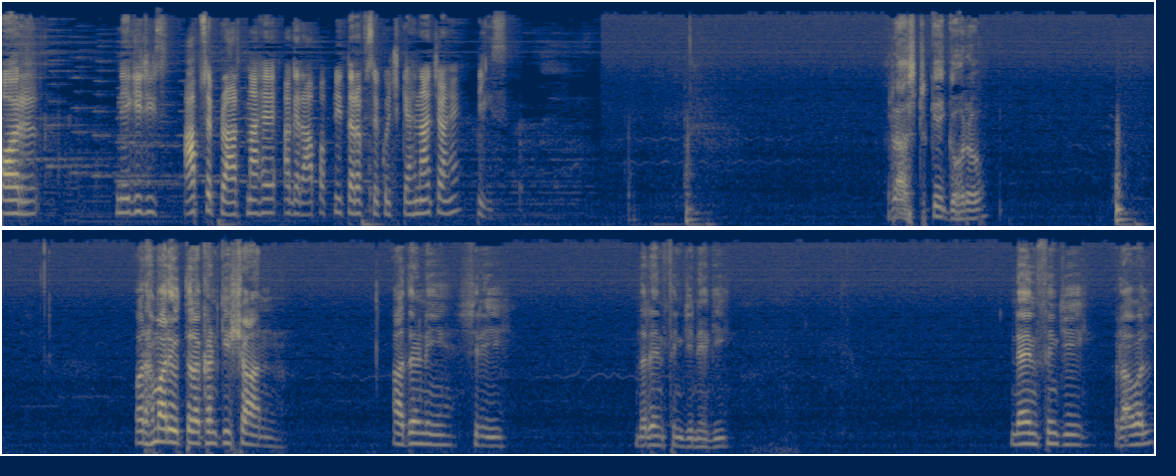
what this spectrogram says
और नेगी जी, आपसे प्रार्थना है, अगर आप अपनी तरफ़ से कुछ कहना चाहें प्लीज़ राष्ट्र के गौरव और हमारे उत्तराखंड की शान, आदरणीय श्री नरेंद्र सिंह जी नेगी। नरेंद्र सिंह जी रावल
